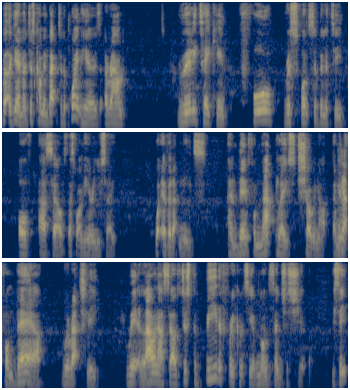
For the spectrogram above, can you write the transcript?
but again, uh, just coming back to the point here is around really taking full responsibility of ourselves. That's what I'm hearing you say, whatever that needs, and then from that place showing up, and then Yeah. from there we're actually we're allowing ourselves just to be the frequency of non-censorship. You see,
